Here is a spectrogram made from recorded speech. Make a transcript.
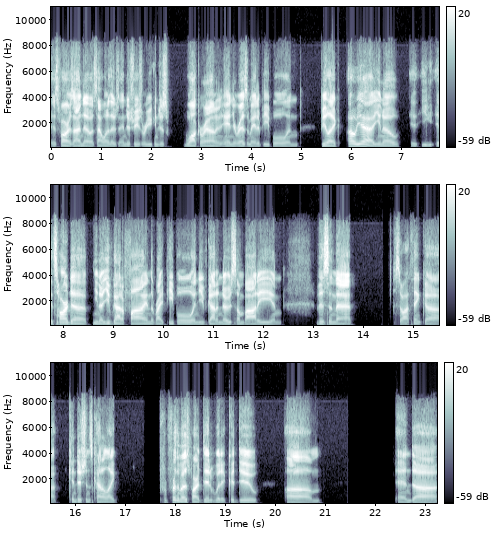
as far as I know, it's not one of those industries where you can just walk around and hand your resume to people and be like, oh yeah, you know, it, it's hard to you know you've got to find the right people and you've got to know somebody and this and that. So I think uh, conditions kind of like for the most part did what it could do. Um, and uh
